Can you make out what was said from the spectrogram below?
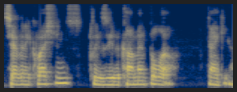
If you have any questions, please leave a comment below. Thank you.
